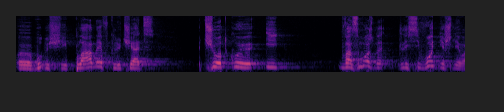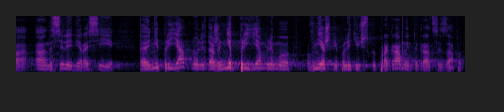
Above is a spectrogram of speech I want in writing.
э, будущие планы включать четкую и, возможно, для сегодняшнего а, населения России э, неприятную или даже неприемлемую внешнеполитическую программу интеграции Запада?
